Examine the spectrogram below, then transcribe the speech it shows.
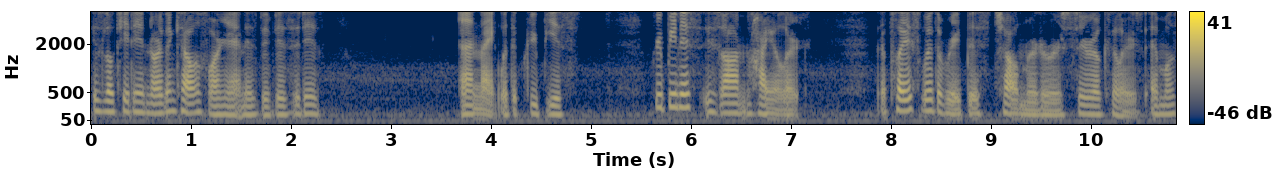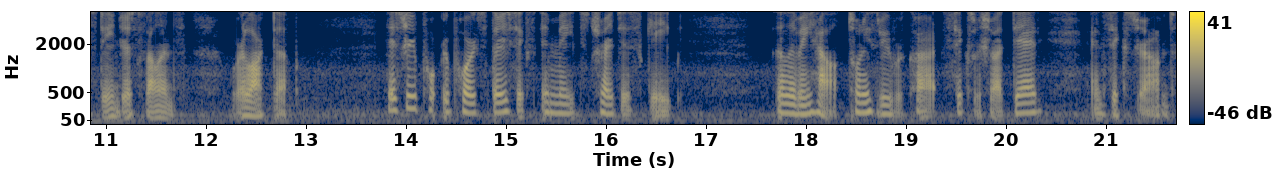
is located in Northern California and has been visited at night with the creepiest creepiness is on high alert the place where the rapists, child murderers, serial killers, and most dangerous felons were locked up. History reports 36 inmates tried to escape the living hell. 23 were caught, 6 were shot dead, and 6 drowned.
